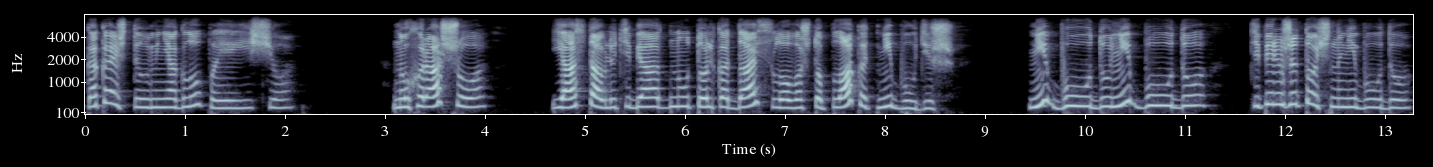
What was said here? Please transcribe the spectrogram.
какая ж ты у меня глупая еще. Ну хорошо, я оставлю тебя одну, только дай слово, что плакать не будешь. Не буду, не буду, теперь уже точно не буду.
